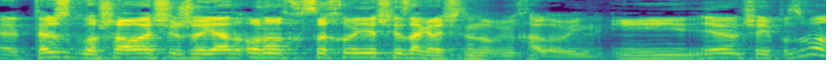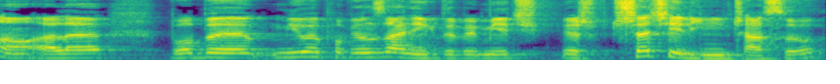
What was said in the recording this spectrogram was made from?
E, Też zgłaszała się, że ja, ona chce koniecznie zagrać w tym nowym Halloween. I nie wiem, czy jej pozwolą, ale byłoby miłe powiązanie, gdyby mieć, wiesz, w trzeciej linii czasu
